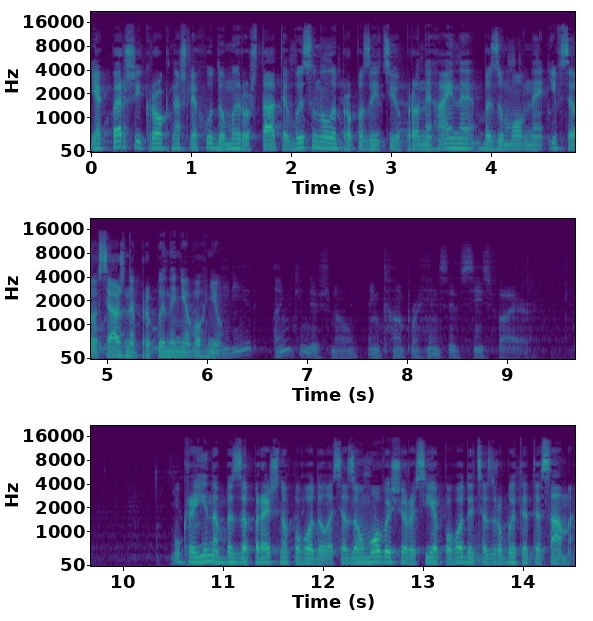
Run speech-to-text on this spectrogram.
Як перший крок на шляху до миру штати висунули пропозицію про негайне, безумовне і всеосяжне припинення вогню. Україна беззаперечно погодилася за умови, що Росія погодиться зробити те саме.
